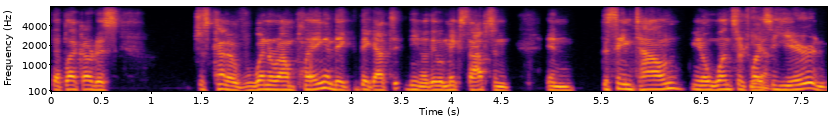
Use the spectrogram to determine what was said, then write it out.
that black artists just kind of went around playing, and they they got to you know they would make stops in in the same town, you know, once or twice Yeah. a year, and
